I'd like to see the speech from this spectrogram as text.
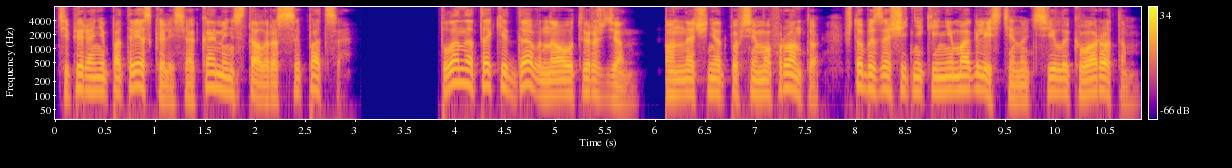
Теперь они потрескались, а камень стал рассыпаться. План атаки давно утвержден. Он начнет по всему фронту, чтобы защитники не могли стянуть силы к воротам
